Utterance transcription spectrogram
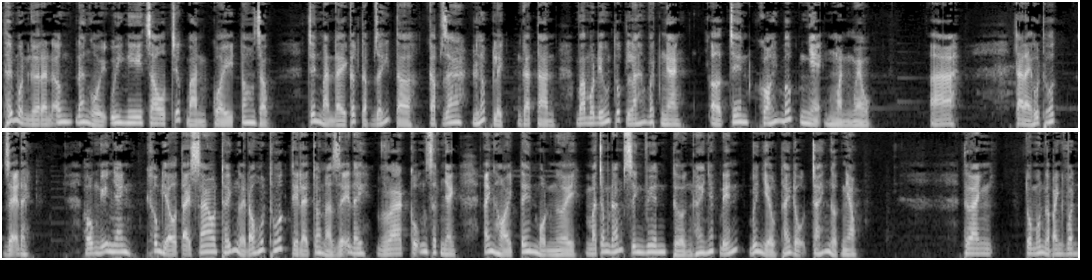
thấy một người đàn ông đang ngồi uy nghi sau chiếc bàn quầy to rộng. Trên bàn đầy các tập giấy tờ, cặp da, lốc lịch, gạt tàn và một điếu thuốc lá vắt ngang. Ở trên khói bốc nhẹ ngoằn ngoèo. À, ta này hút thuốc, dễ đây. Hùng nghĩ nhanh, không hiểu tại sao thấy người đó hút thuốc thì lại cho là dễ đây, và cũng rất nhanh. Anh hỏi tên một người mà trong đám sinh viên thường hay nhắc đến với nhiều thái độ trái ngược nhau. Thưa anh, tôi muốn gặp anh Vân.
